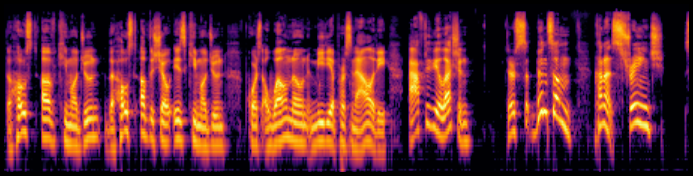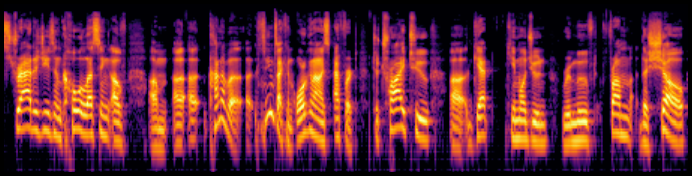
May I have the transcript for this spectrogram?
The host of Kim Ou-Joon, the host of the show is Kim Ou-Joon, of course, a well known media personality. After the election, there's been some kind of strange strategies and coalescing of um, a, a kind of a, a, seems like an organized effort to try to uh, get Kim Ou-Joon removed from the show.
